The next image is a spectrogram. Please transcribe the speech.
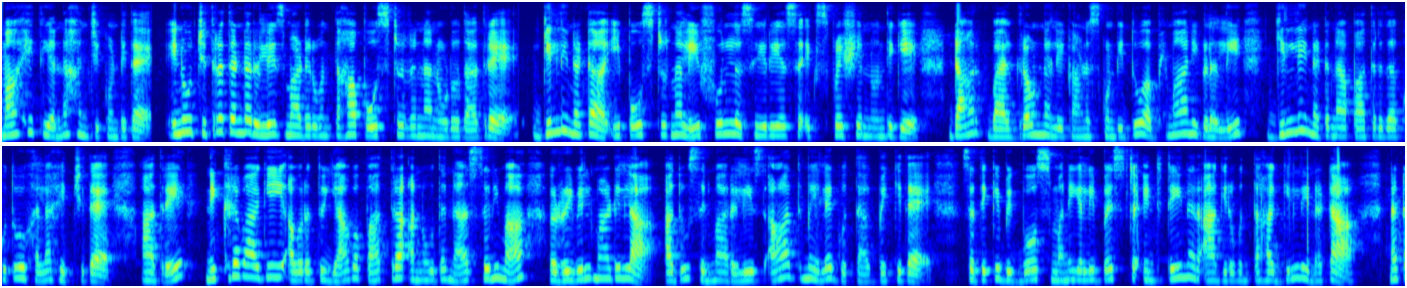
ಮಾಹಿತಿಯನ್ನ ಹಂಚಿಕೊಂಡಿದೆ. ಇನ್ನು ಚಿತ್ರತಂಡ ರಿಲೀಸ್ ಮಾಡಿರುವಂತಹ ಪೋಸ್ಟರ್ ಅನ್ನ ನೋಡೋದಾದ್ರೆ, ಗಿಲ್ಲಿ ನಟ ಈ ಪೋಸ್ಟರ್ನಲ್ಲಿ ಫುಲ್ ಸೀರಿಯಸ್ ಎಕ್ಸ್ಪ್ರೆಷನ್ ನೊಂದಿಗೆ ಡಾರ್ಕ್ ಬ್ಯಾಕ್ ಗ್ರೌಂಡ್ನಲ್ಲಿ ಕಾಣಿಸಿಕೊಂಡಿದ್ದು, ಅಭಿಮಾನಿಗಳಲ್ಲಿ ಗಿಲ್ಲಿ ನಟನ ಪಾತ್ರದ ಕುತೂಹಲ ಹೆಚ್ಚಿದೆ. ಆದ್ರೆ ನಿಖರವಾಗಿ ಅವರದ್ದು ಯಾವ ಪಾತ್ರ ಅನ್ನುವುದನ್ನ ಸಿನಿಮಾ ರಿವೀಲ್ ಮಾಡಿಲ್ಲ. ಅದು ಸಿನಿಮಾ ರಿಲೀಸ್ ಆದ್ಮೇಲೆ ಗೊತ್ತಾಗಬೇಕಿದೆ. ಸದ್ಯಕ್ಕೆ ಬಿಗ್ ಬಾಸ್ ಮನೆಯಲ್ಲಿ ಬೆಸ್ಟ್ ಎಂಟರ್ಟೈನರ್ ಆಗಿರುವಂತಹ ಗಿಲ್ಲಿ ನಟ ನಟ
